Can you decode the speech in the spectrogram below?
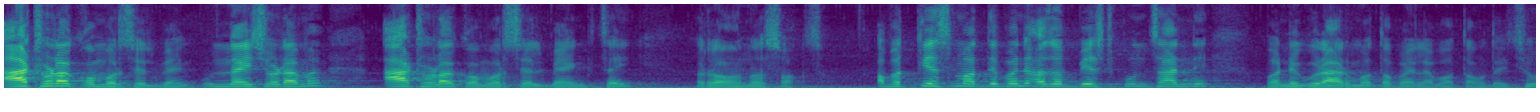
आठवटा कमर्सियल ब्याङ्क उन्नाइसवटामा आठवटा कमर्सियल ब्याङ्क चाहिँ रहन सक्छ। अब त्यसमध्ये पनि अझ बेस्ट कुन छान्ने भन्ने कुराहरू म तपाईँलाई बताउँदैछु।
